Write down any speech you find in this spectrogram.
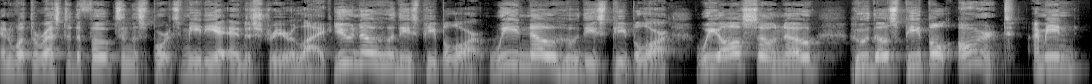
and what the rest of the folks in the sports media industry are like. You know who these people are. We know who these people are. We also know who those people aren't. I mean,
